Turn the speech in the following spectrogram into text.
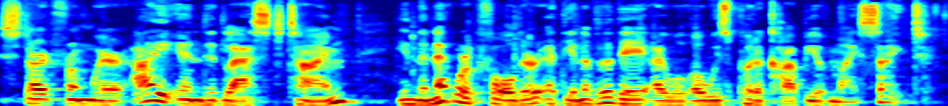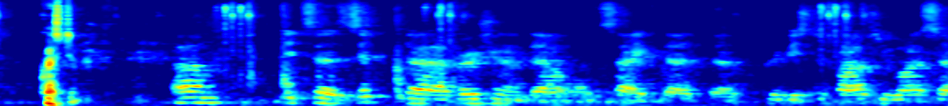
start from where I ended last time, in the network folder, at the end of the day, I will always put a copy of my site. Question? Um, it's a zipped uh, version of the old site, the, the previous two files. You want us uh,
